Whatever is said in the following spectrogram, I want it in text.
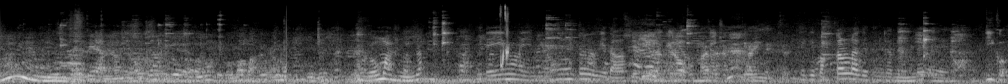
음. 어, 너무 맛있는데? 메인 메뉴 행소육이 나왔어요. 되게 맛깔나게 생겼는데 이거.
